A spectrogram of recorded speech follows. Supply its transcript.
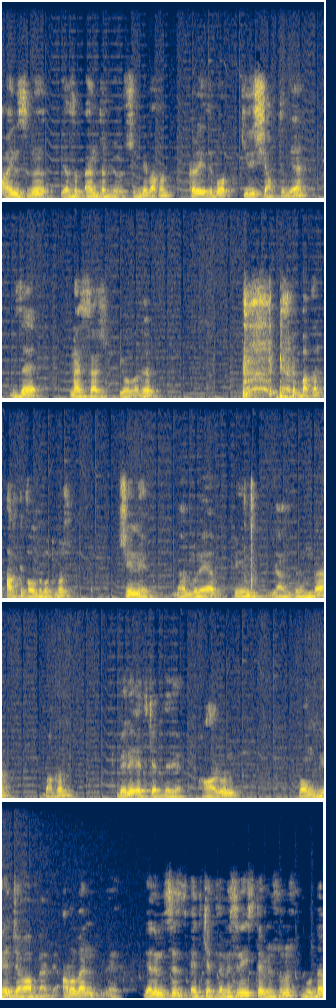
aynısını yazıp enter diyoruz şimdi. Bakın crazy bot giriş yaptı diye bize mesaj yolladı. Bakın aktif oldu botumuz. Şimdi ben buraya ping yazdığımda bakın beni etiketledi. Harun Pong diye cevap verdi. Ama ben e, diyelim siz etiketlemesini istemiyorsunuz. Burada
